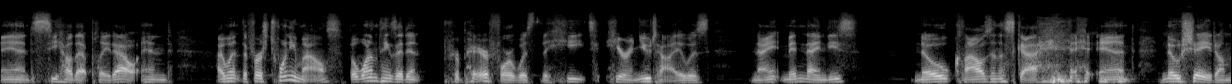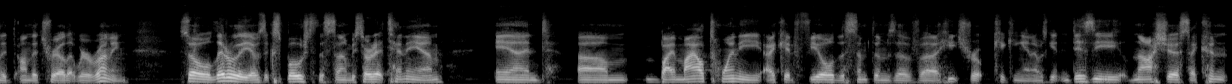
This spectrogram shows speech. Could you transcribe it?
and see how that played out. And I went the first 20 miles, but one of the things I didn't prepare for was the heat here in Utah. It was mid 90s, no clouds in the sky, and no shade on the on the trail that we were running. So literally, I was exposed to the sun. We started at 10 a.m. and um, by mile 20, I could feel the symptoms of uh, heat stroke kicking in. I was getting dizzy, nauseous. I couldn't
